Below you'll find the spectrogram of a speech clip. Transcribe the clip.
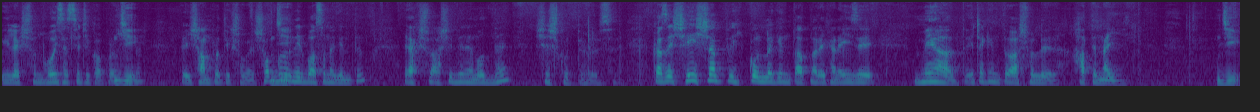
ইলেকশন হয়েছে সিটি কর্পোরেশনের এই সাম্প্রতিক সময়। সবগুলো নির্বাচনে কিন্তু একশো আশি দিনের মধ্যে শেষ করতে হয়েছে। কাজে সেই হিসাব করলে কিন্তু আপনার এখানে এই যে মেয়াদ এটা কিন্তু আসলে হাতে নাই। জি,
